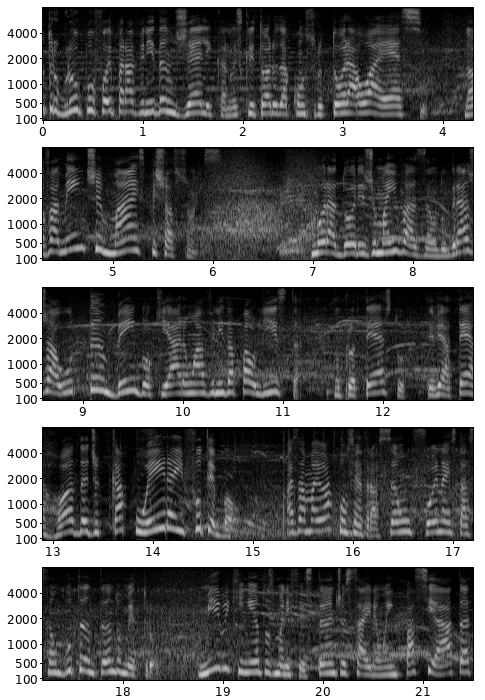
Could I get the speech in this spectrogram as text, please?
Outro grupo foi para a Avenida Angélica, no escritório da construtora OAS. Novamente, mais pichações. Moradores de uma invasão do Grajaú também bloquearam a Avenida Paulista. No protesto, teve até roda de capoeira e futebol. Mas a maior concentração foi na estação Butantã do metrô. 1.500 manifestantes saíram em passeata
